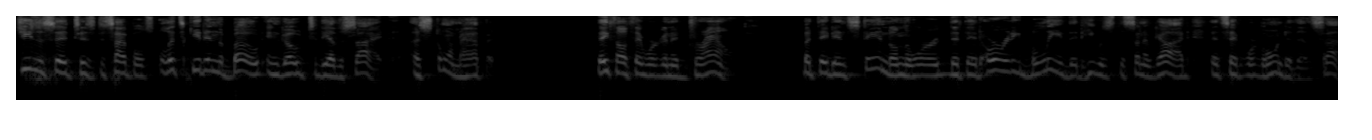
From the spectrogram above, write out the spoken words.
Jesus said to his disciples, Let's get in the boat and go to the other side. A storm happened. They thought they were going to drown, but they didn't stand on the word that they'd already believed that he was the Son of God that said, We're going to the other side.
